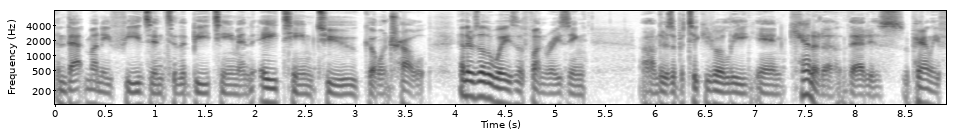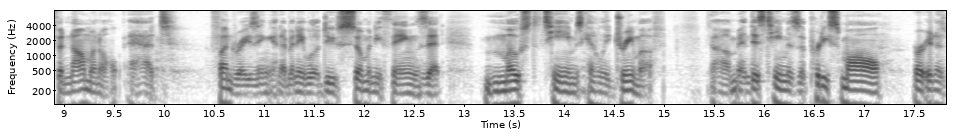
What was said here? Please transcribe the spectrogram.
And that money feeds into the B team and A team to go and travel. And there's other ways of fundraising. Um, there's a particular league in Canada that is apparently phenomenal at fundraising and have been able to do so many things that most teams can only dream of. Um, and this team is a pretty small, or in a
